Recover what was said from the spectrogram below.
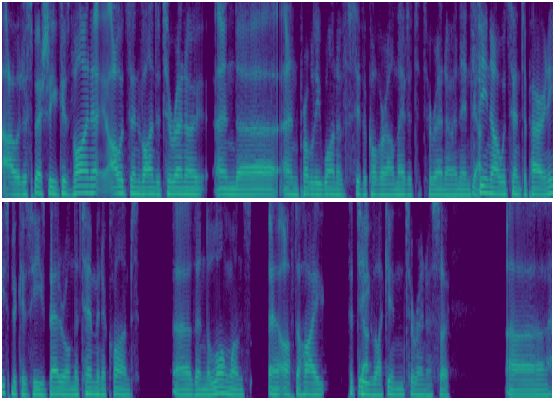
I would especially because Vine, I would send Vine to Tirreno and uh, and probably one of Sivakov or Almeida to Tirreno, and then Yeah. Finn I would send to Paris because he's better on the ten minute climbs uh, than the long ones uh, after high fatigue, like in Tirreno. So uh,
